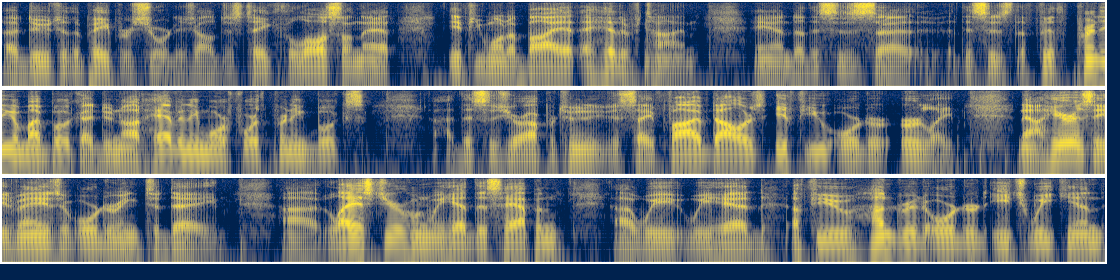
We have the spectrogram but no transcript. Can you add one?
uh, due to the paper shortage. I'll just take the loss on that if you want to buy it ahead of time. And uh, this is uh, this is the fifth printing of my book. I do not have any more fourth printing books. Uh, this is your opportunity to save $5 if you order early. Now, here is the advantage of ordering today. Uh, last year, when we had this happen, uh, we, we had a few hundred ordered each weekend,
